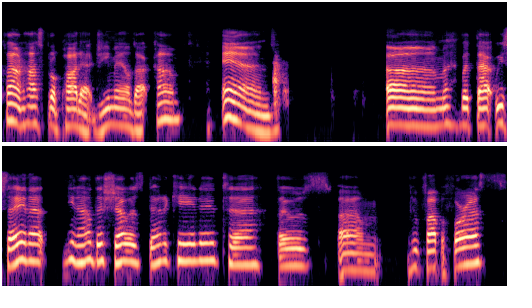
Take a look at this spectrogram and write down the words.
clownhospitalpod at gmail.com. And um with that we say that you know this show is dedicated to those um who fought before us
